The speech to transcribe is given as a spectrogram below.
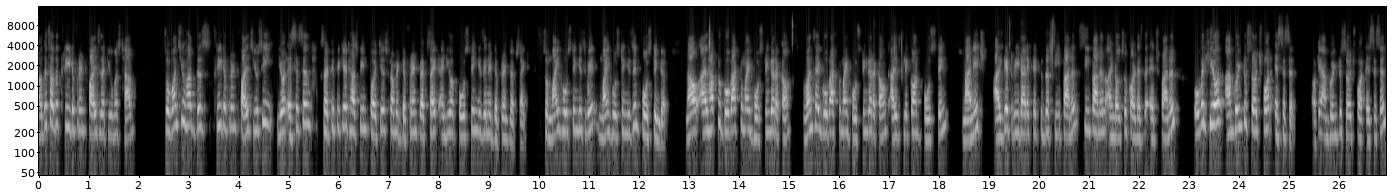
Now, these are the three different files that you must have. So once you have this three different files, you see your SSL certificate has been purchased from a different website and your hosting is in a different website. So my hosting is where? My hosting is in Hostinger. Now I'll have to go back to my Hostinger account. Once I go back to my Hostinger account, I'll click on hosting manage, I'll get redirected to the C panel, C panel and also called as the hPanel. Over here, I'm going to search for SSL. Okay, I'm going to search for SSL.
